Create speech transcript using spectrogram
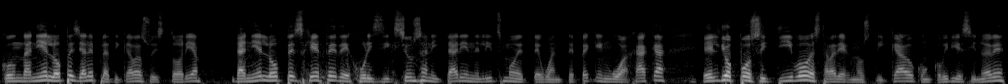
con Daniel López, ya le platicaba su historia. Daniel López, jefe de jurisdicción sanitaria en el Istmo de Tehuantepec, en Oaxaca, él dio positivo, estaba diagnosticado con COVID-19,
